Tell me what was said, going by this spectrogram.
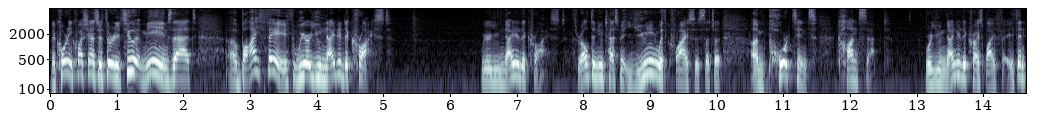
And according to question answer 32, it means that uh, by faith we are united to Christ. We are united to Christ. Throughout the New Testament, union with Christ is such an important concept. We're united to Christ by faith. And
